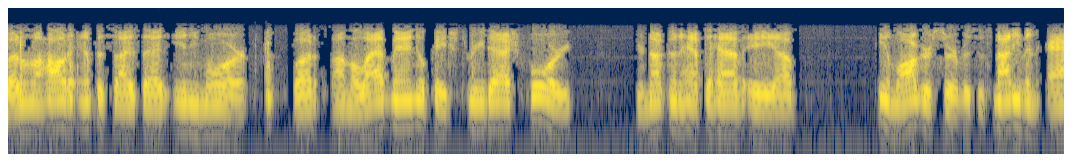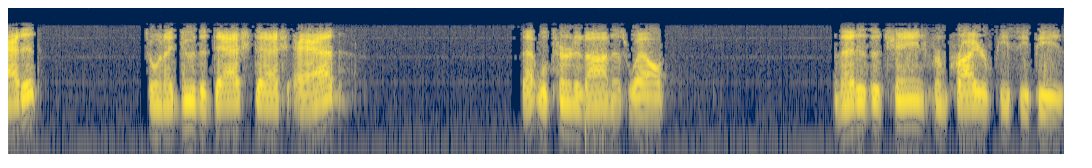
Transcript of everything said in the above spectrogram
So I don't know how to emphasize that anymore, but on the lab manual, page 3-4, you're not going to have to have a uh, PM logger service. It's not even added. So when I do the dash dash add, that will turn it on as well and that is a change from prior PCPs.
